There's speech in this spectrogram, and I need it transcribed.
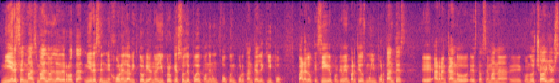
ni eres el más malo en la derrota, ni eres el mejor en la victoria, ¿no? Yo creo que eso le puede poner un foco importante al equipo para lo que sigue, porque vienen partidos muy importantes, eh, arrancando esta semana eh, con los Chargers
